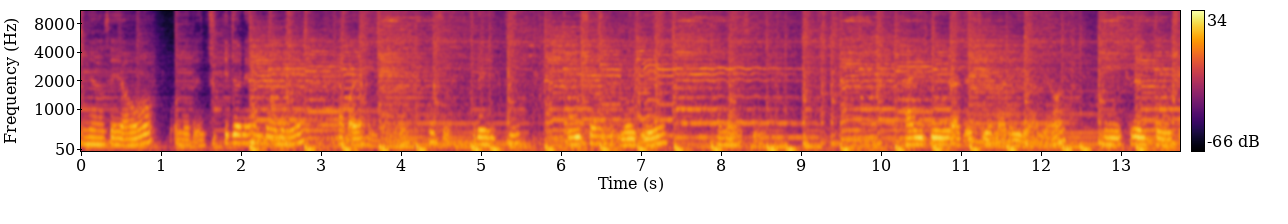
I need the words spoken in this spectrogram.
안녕하세요. 오늘은 죽기 전에 한 번은 가봐야 한다는 호주 그레이트 오션 로드에 다녀왔습니다. 가이드 아저씨의 말에 의하면 이 그레이트 오션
